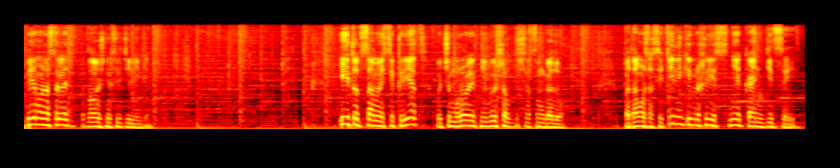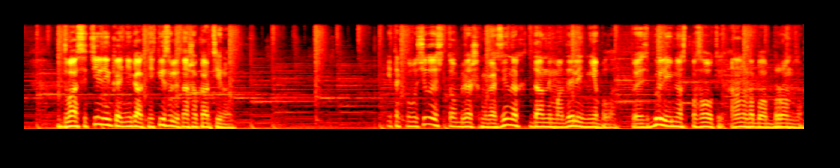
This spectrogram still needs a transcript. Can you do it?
Теперь можно вставлять потолочные светильники. И тот самый секрет, почему ролик не вышел в 2016 году. Потому что светильники пришли с некондицией. Два светильника никак не вписывались в нашу картину. И так получилось, что в ближайших магазинах данной модели не было. То есть были именно с позолотой, она нужна была бронза.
